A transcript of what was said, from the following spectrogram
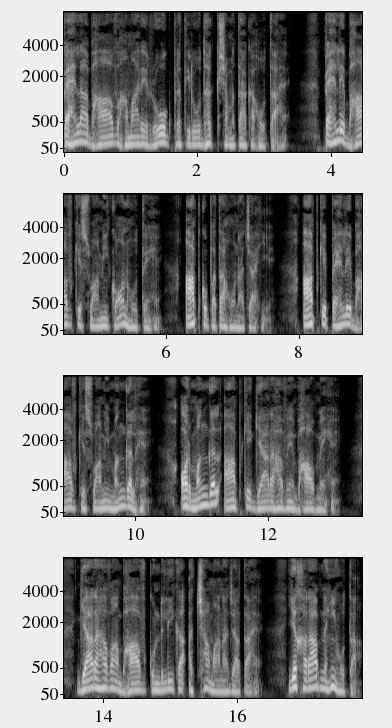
पहला भाव हमारे रोग प्रतिरोधक क्षमता का होता है। पहले भाव के स्वामी कौन होते हैं, आपको पता होना चाहिए। आपके पहले भाव के स्वामी मंगल हैं, और मंगल आपके ग्यारहवें भाव में हैं। ग्यारहवां भाव कुंडली का अच्छा माना जाता है। यह खराब नहीं होता।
